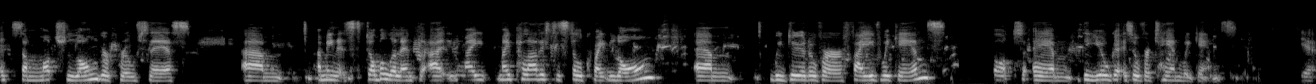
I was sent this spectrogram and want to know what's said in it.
It's a much longer process. Um, I mean, it's double the length. I, my, my Pilates is still quite long. Um, we do it over five weekends, but um, the yoga is over 10 weekends. Yeah.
